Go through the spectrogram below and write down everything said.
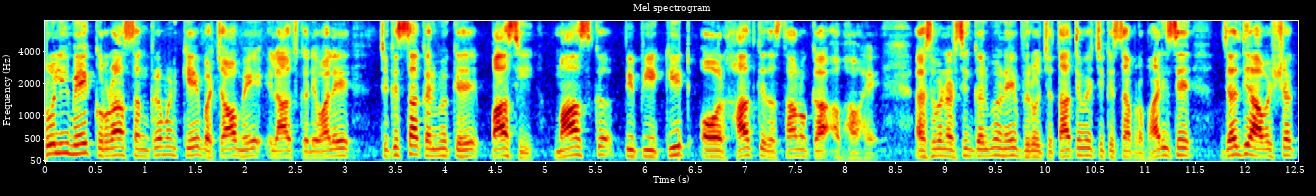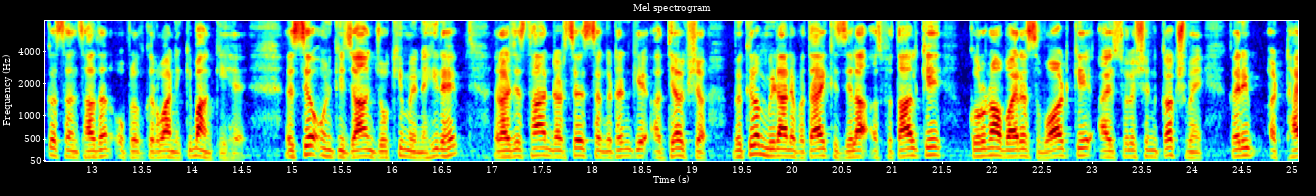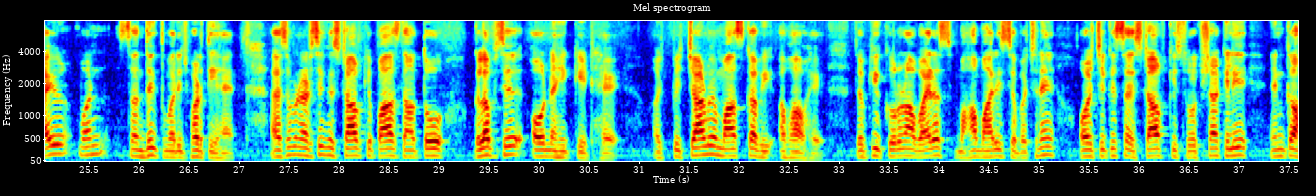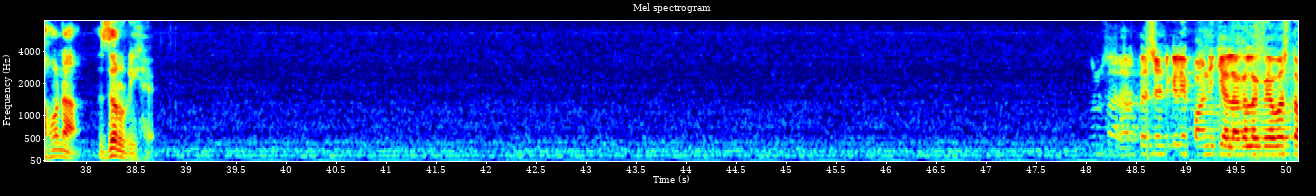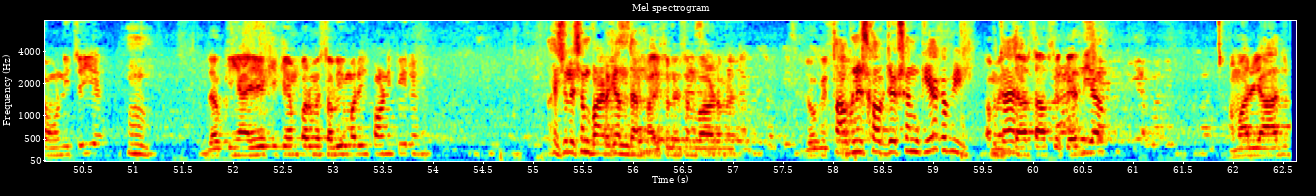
करौली में कोरोना संक्रमण के बचाव में इलाज करने वाले चिकित्सा कर्मियों के पास ही मास्क, पीपी किट और हाथ के दस्तानों का अभाव है। ऐसे में नर्सिंग कर्मियों ने विरोध जताते हुए चिकित्सा प्रभारी से जल्दी आवश्यक संसाधन उपलब्ध करवाने की मांग की है। इससे उनकी जान जोखिम में नहीं रहे। राजस्थान नर्सेज संगठन के अध्यक्ष विक्रम मीणा ने बताया कि जिला अस्पताल के कोरोना वायरस वार्ड के आइसोलेशन कक्ष में करीब अट्ठावन संदिग्ध मरीज़ भर्ती हैं। ऐसे में नर्सिंग स्टाफ के पास न तो ग्लव्स है और न ही किट है। और पिचानवे मास्क का भी अभाव है जबकि कोरोना वायरस महामारी से बचने और चिकित्सा स्टाफ की सुरक्षा के लिए इनका होना ज़रूरी है। हर पेशेंट के लिए पानी की अलग अलग व्यवस्था होनी चाहिए। जबकि यहाँ एक ही कैंपर में सभी मरीज़ पानी पी रहे हैं। आइसोलेशन वार्ड के अंदर? आइसोलेशन वार्ड में जो कि तो आपने इसका ऑब्जेक्शन किया कभी? साहब से कह दिया। हमारी आज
